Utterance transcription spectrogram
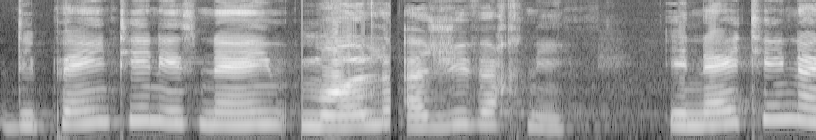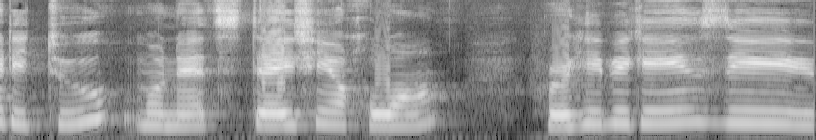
The painting is named Meule à Giverny. In 1892, Monet stays in Rouen where he begins the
